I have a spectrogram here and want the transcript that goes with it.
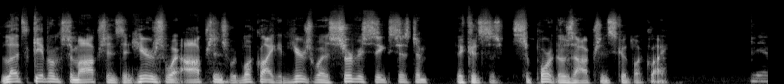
Let's give them some options. And here's what options would look like. And here's what a servicing system that could su- support those options could look like. Yeah.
